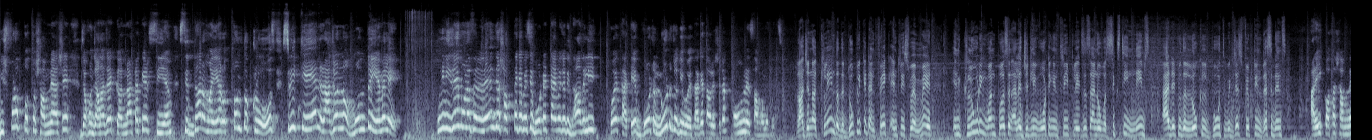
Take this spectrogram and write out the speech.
বিস্ফোরক তথ্য সামনে আসে যখন জানা যায় কর্ণাটকের সিএম সিদ্ধারামাইয়ার অত্যন্ত close Shri K N Rajanna মন্ত্রী এমএলএ উনি নিজেই বলে ফেললেন যে সব থেকে বেশি ভোটের টাইমে যদি ধাঁধলি হয়ে থাকে ভোট লুট যদি হয়ে থাকে তাহলে সেটা কংগ্রেস আমলে হয়েছে Rajana claimed that the duplicate and fake entries were made, including one person allegedly voting in three places and over 16 names added to the local booth with just 15 residents. আর এই কথা সামনে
